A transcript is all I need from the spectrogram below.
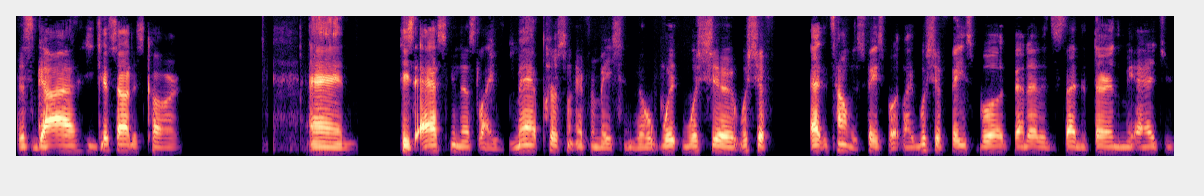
This guy, he gets out his car and he's asking us like mad personal information. Yo, what, what's your what's your at the time it was Facebook, like what's your Facebook? That other decided the third, let me add you.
